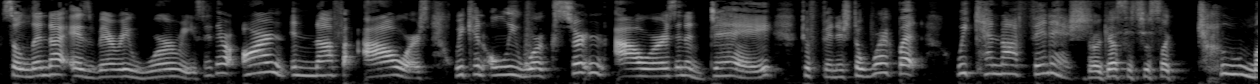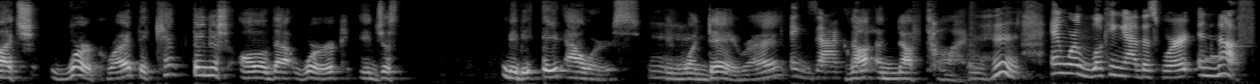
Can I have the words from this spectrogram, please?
So Linda is very worried. So there aren't enough hours. We can only work certain hours in a day to finish the work, but we cannot finish. So I guess it's just like too much work, right? They can't finish all of that work in just maybe eight hours in one day, right? Exactly. Not enough time. Mhm. And we're looking at this word enough,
